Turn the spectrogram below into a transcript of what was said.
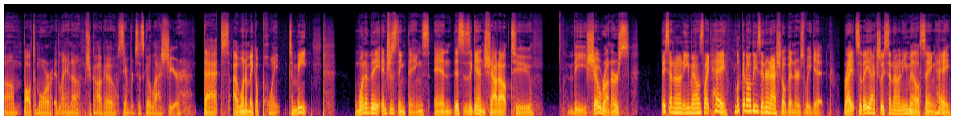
Um, Baltimore, Atlanta, Chicago, San Francisco last year that I want to make a point to meet. One of the interesting things, and this is again, shout out to the showrunners, they sent out an email. It's like, hey, look at all these international vendors we get, right? So they actually sent out an email saying, hey,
